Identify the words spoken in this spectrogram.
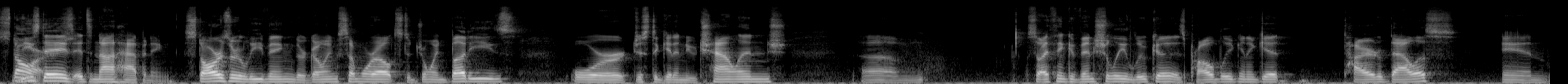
Stars. These days, it's not happening. Stars are leaving. They're going somewhere else to join buddies or just to get a new challenge. Um, so I think eventually Luka is probably going to get tired of Dallas and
